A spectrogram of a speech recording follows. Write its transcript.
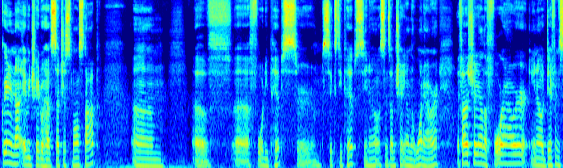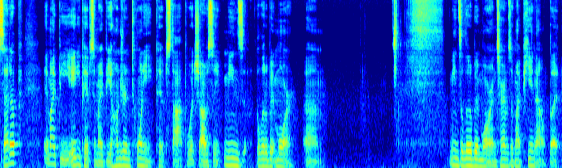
Granted, not every trade will have such a small stop um, of uh, 40 pips or 60 pips, you know, since I'm trading on the one hour. If I was trading on the four hour, you know, different setup, it might be 80 pips, it might be 120 pip stop, which obviously means a little bit more. Um, means a little bit more in terms of my P&L, but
